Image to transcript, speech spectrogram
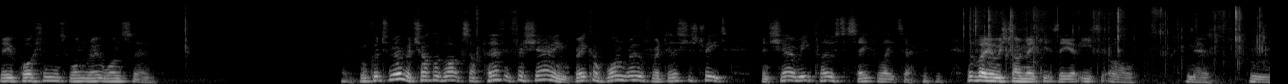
No portions, one row, one serve. And good to remember, chocolate blocks are perfect for sharing. Break off one row for a delicious treat, then share reclose to save for later. That's why I always try and make it so you eat it all, you know. Hmm.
